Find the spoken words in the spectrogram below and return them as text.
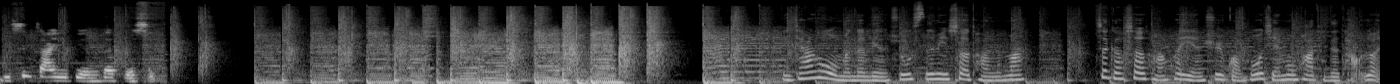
不是在意别人在说什么。你加入我们的脸书私密社团了吗？这个社团会延续广播节目话题的讨论，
